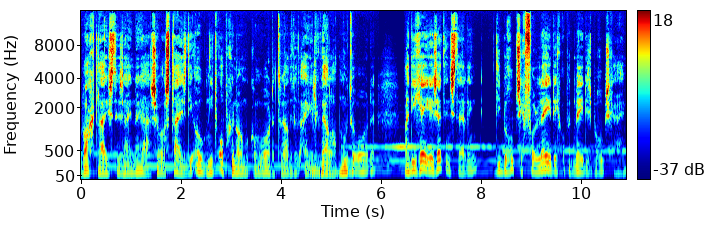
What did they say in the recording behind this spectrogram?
wachtlijsten zijn, nou ja, zoals Thijs, die ook niet opgenomen kon worden, terwijl die dat eigenlijk wel had moeten worden. Maar die GGZ-instelling, die beroept zich volledig op het medisch beroepsgeheim.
